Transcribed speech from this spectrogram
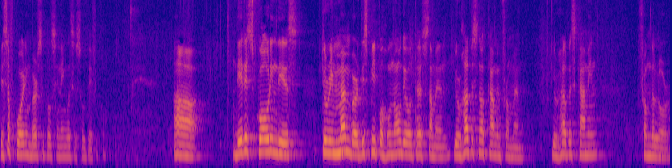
This of quoting versicles in English is so difficult. Uh, it is quoting this to remember these people who know the Old Testament. Your help is not coming from men, your help is coming from the Lord.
